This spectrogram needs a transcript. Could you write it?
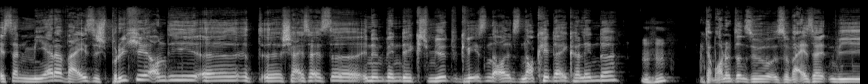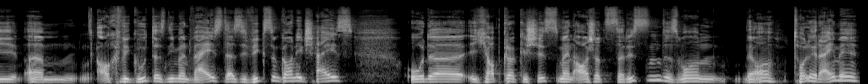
es sind mehrere weise Sprüche an die äh, äh, Scheißheißer Innenwände geschmiert gewesen als Nackedei-Kalender. Mhm. Da waren halt dann so, so Weisheiten wie, ähm, auch wie gut, dass niemand weiß, dass ich wichs und gar nicht scheiß oder ich hab grad geschissen, mein Arsch hat's zerrissen. Das waren ja tolle Reime.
